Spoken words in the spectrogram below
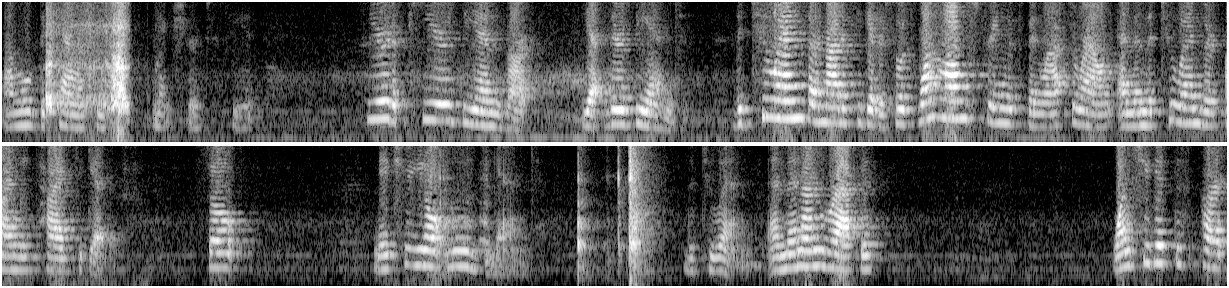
I'll move the camera to make sure to see it. Here it appears the ends are. Yeah, there's the end. The two ends are knotted together. So it's one long string that's been wrapped around, and then the two ends are finally tied together. So make sure you don't lose the end, the two ends. And then unwrap it. Once you get this part,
